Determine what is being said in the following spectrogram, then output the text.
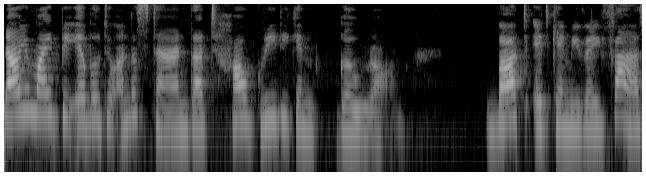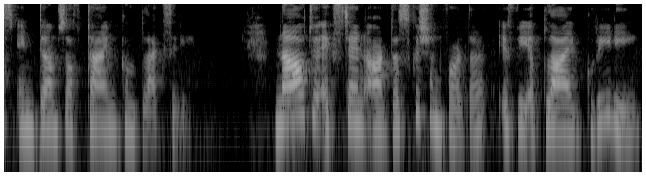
Now you might be able to understand that how greedy can go wrong, but it can be very fast in terms of time complexity. Now to extend our discussion further, if we apply greedy,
